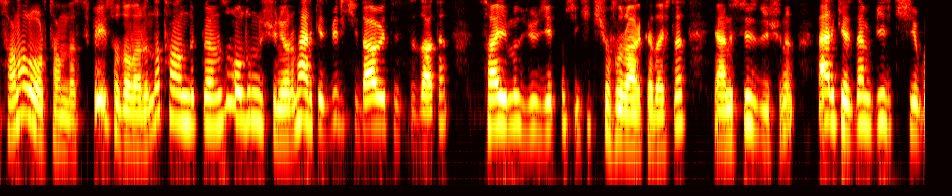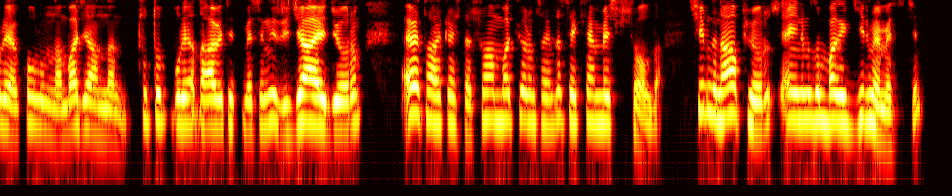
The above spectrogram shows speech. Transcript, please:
sanal ortamda Space odalarında tanıdıklarınızın olduğunu düşünüyorum. Herkes bir kişi davet etse zaten sayımız 172 kişi olur arkadaşlar. Yani siz düşünün. Herkesten bir kişiyi buraya kolundan bacağından tutup buraya davet etmesini rica ediyorum. Evet arkadaşlar şu an bakıyorum sayımızda 85 kişi oldu. Şimdi ne yapıyoruz? Yayınımızın bug'a girmemesi için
